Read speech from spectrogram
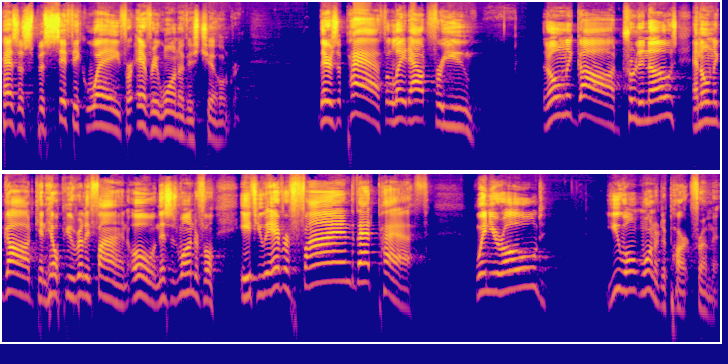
has a specific way for every one of His children. There's a path laid out for you that only God truly knows and only God can help you really find. Oh, and this is wonderful. If you ever find that path when you're old, you won't want to depart from it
